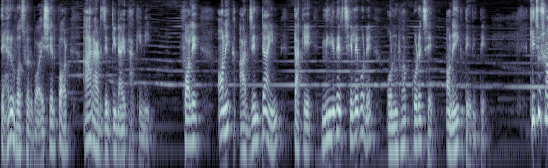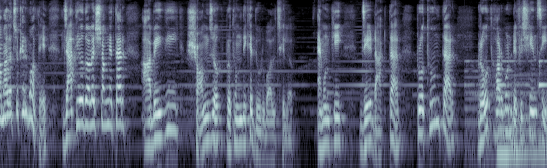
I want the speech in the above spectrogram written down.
তেরো বছর বয়সের পর আর আর্জেন্টিনায় থাকেনি। ফলে অনেক আর্জেন্টাইন তাকে নিজেদের ছেলে বলে অনুভব করেছে অনেক দেরিতে। কিছু সমালোচকের মতে, জাতীয় দলের সঙ্গে তার আবেগী সংযোগ প্রথম দিকে দুর্বল ছিল। এমনকি যে ডাক্তার প্রথম তার গ্রোথ হরমোন ডেফিসিয়েন্সি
